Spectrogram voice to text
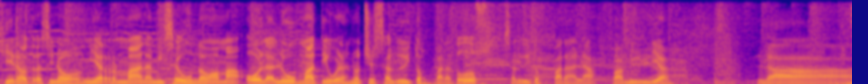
quién otra sino mi hermana, mi segunda mamá. Hola Lu, Mati, buenas noches, saluditos para todos, saluditos para la familia. La,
